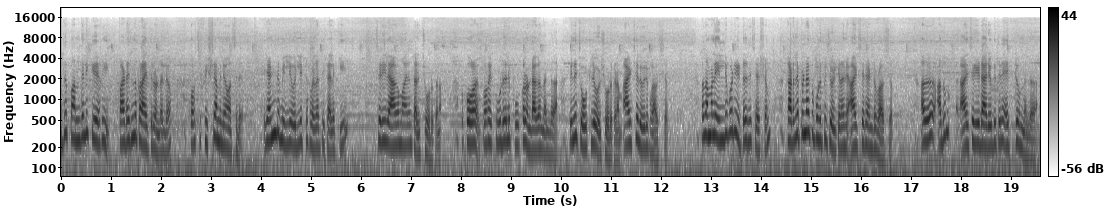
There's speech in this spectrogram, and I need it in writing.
ഇത് പന്തലി കയറി പടരുന്ന പ്രായത്തിലുണ്ടല്ലോ. കുറച്ച് ഫിഷ് അമിനോസിൽ രണ്ട് മില്ലി ഒരു ലിറ്റർ വെള്ളത്തിൽ കലക്കി ചെടിയിൽ ആകമാനം തളിച്ചു കൊടുക്കണം. അപ്പോൾ കുറേ കൂടുതൽ പൂക്കൾ ഉണ്ടാകാൻ നല്ലതാണ് പിന്നെ ചോട്ടിൽ ഒഴിച്ചു കൊടുക്കണം ആഴ്ചയിൽ ഒരു പ്രാവശ്യം. അപ്പോൾ നമ്മൾ എല്ലുപൊടി ഇട്ടതിന് ശേഷം കടലപ്പിണ്ണൊക്കെ പുളിപ്പിച്ചൊഴിക്കണം ആഴ്ച രണ്ട് പ്രാവശ്യം. അത് അതും ചെടിയുടെ ആരോഗ്യത്തിന് ഏറ്റവും നല്ലതാണ്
